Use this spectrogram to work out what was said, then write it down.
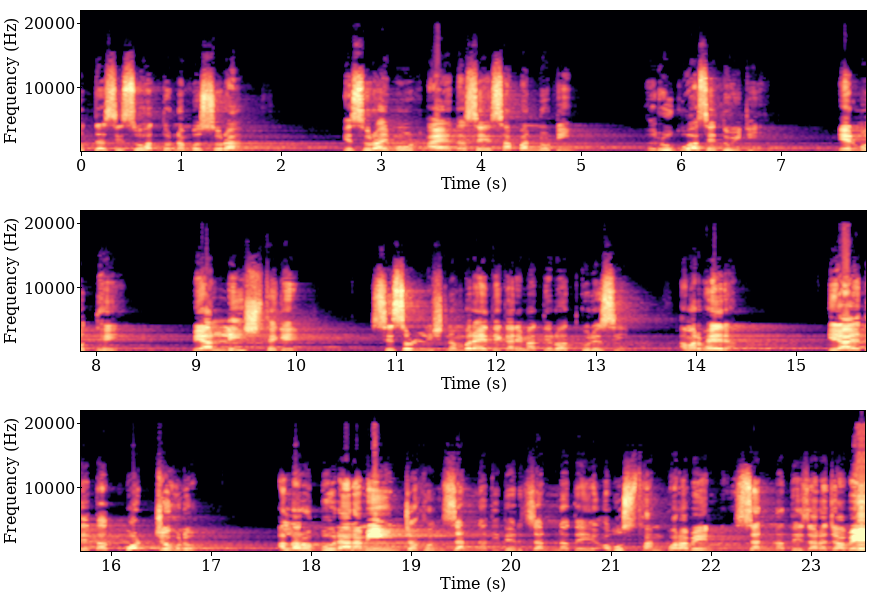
মুদাসির চুহাত্তর নম্বর সুরা। এ সুরায় মোট আয়াত আছে ছাপান্নটি রুকু আছে দুইটি। এর মধ্যে বেয়াল্লিশ থেকে ছেচল্লিশ নম্বর আয়াতে কারিমা তেলাওয়াত করেছি। আমার ভাইয়েরা, এ আয়াতে তাৎপর্য হলো আল্লাহ রব্বুল আলমিন যখন জান্নাতিদের জান্নাতে অবস্থান করাবেন, জান্নাতে যারা যাবে,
